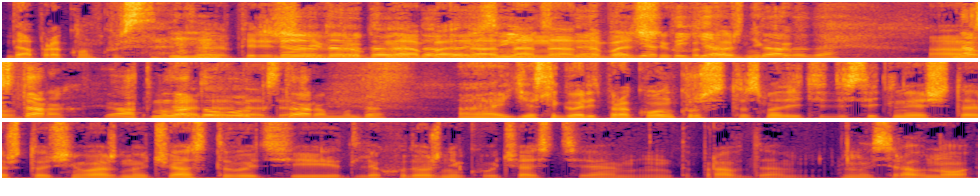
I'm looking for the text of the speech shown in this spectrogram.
Да, про конкурс. Угу. Перешли да, вдруг на больших художников. На старых, от молодого к старому, да. А если говорить про конкурс, то смотрите, действительно, я считаю, что очень важно участвовать, и для художника участие, это правда, все равно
